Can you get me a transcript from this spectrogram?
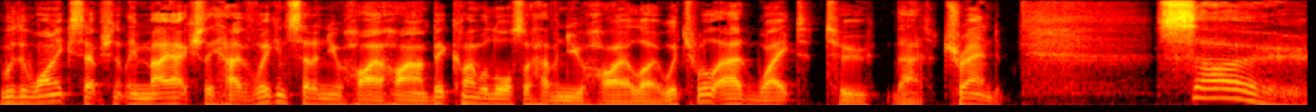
with the one exception that we may actually have. If we can set a new higher high on Bitcoin, we'll also have a new higher low, which will add weight to that trend. So,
